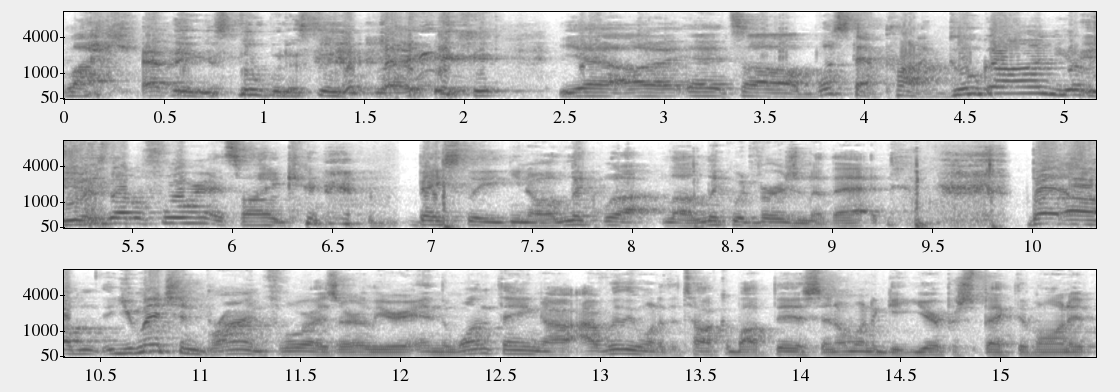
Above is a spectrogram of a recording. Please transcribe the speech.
Like, That thing is stupid as shit. Like, yeah, uh, it's uh, what's that product? Goo Gone. You ever Yeah. used that before? It's like basically you know a liquid a liquid version of that. But um, you mentioned Brian Flores earlier, and the one thing I, I really wanted to talk about this, and I want to get your perspective on it.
